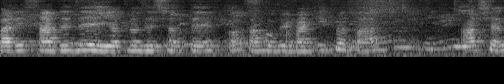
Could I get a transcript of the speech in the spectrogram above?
বাড়ির সাথে যে আপনাদের সাথে কথা হবে, বাকি কথা আসেন।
